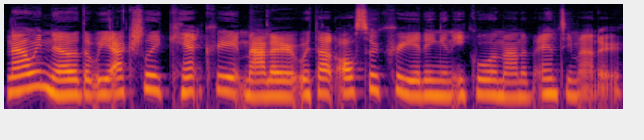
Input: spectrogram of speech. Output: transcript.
Now we know that we actually can't create matter without also creating an equal amount of antimatter.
